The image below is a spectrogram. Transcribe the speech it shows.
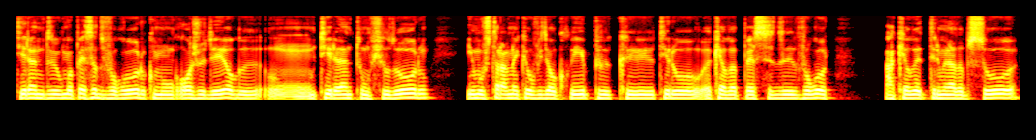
tirando uma peça de valor, como um relógio dele, um tirante, um fio de ouro, e mostrar naquele videoclipe que tirou aquela peça de valor àquela determinada pessoa,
